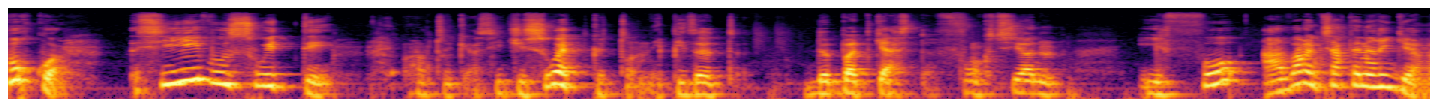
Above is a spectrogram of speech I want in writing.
Pourquoi? Si vous souhaitez, en tout cas si tu souhaites que ton épisode de podcast fonctionne, il faut avoir une certaine rigueur.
